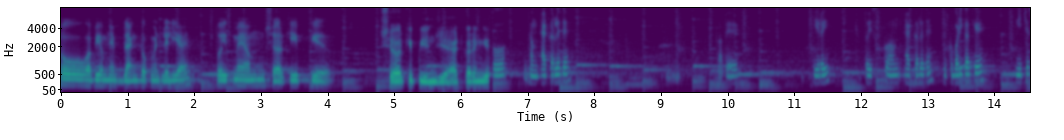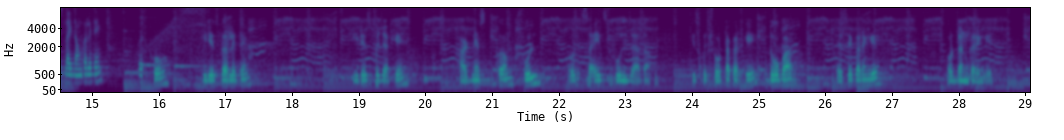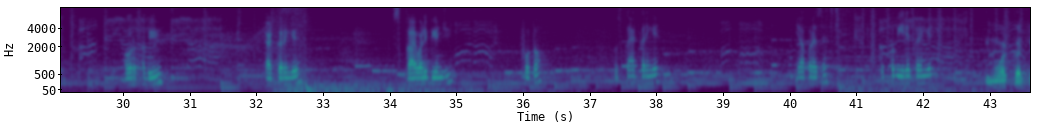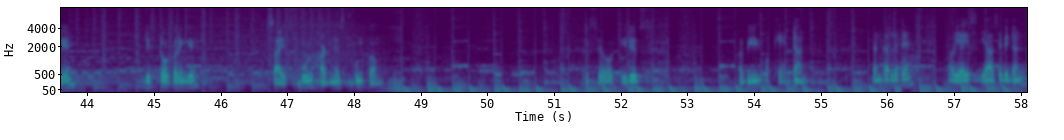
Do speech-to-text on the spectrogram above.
तो अभी हमने ब्लैंक डॉक्यूमेंट ले लिया है। तो इसमें हम शहर की शहर की पीएनजी ऐड करेंगे। तो हम ऐड कर लेते हैं। ये रही। तो इसको हम ऐड कर लेते हैं। इसको बड़ी करके नीचे स्लाइड डाउन कर लेते हैं। उसको इरेज कर लेते हैं। इरेज पे जाके हार्डनेस कम फुल और साइज़ फुल ज़्यादा। इसको छोटा करके दो बार ऐसे करेंगे। और डन करेंगे। और अभी ऐड करेंगे। स्काई वाली पीएनजी फ़ोटो उसको ऐड करेंगे। यहाँ पर ऐसे उसको भी इरेज करेंगे। इन्वर्ट करके रिस्टोर करेंगे। साइज़ फुल हार्डनेस फुल कम। ऐसे और इरेज अभी ओके डन डन कर लेते हैं। और यही यहाँ से भी डन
